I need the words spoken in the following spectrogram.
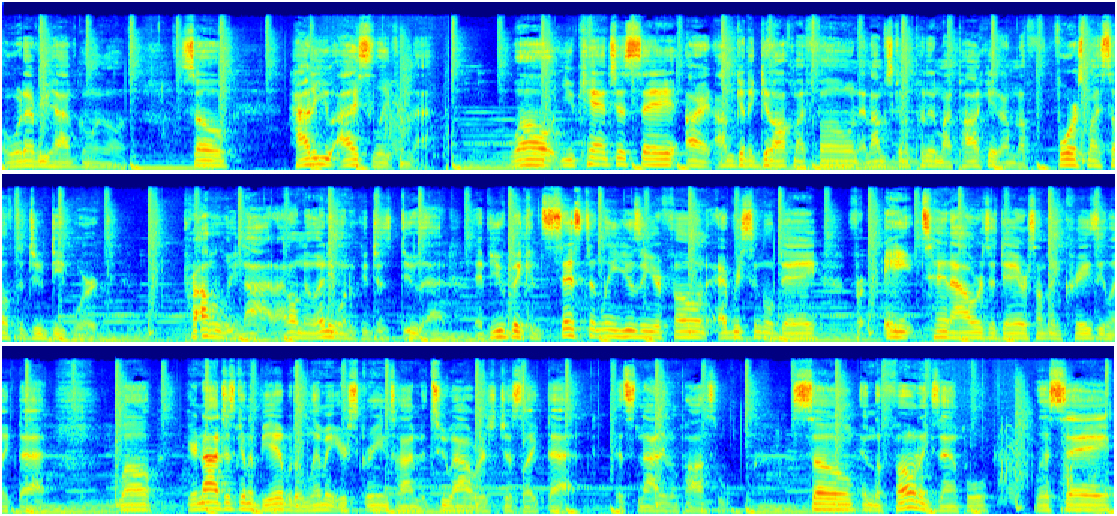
or whatever you have going on. So, how do you isolate from that? Well, you can't just say, all right, I'm gonna get off my phone and I'm just gonna put it in my pocket. I'm gonna force myself to do deep work. Probably not. I don't know anyone who could just do that. If you've been consistently using your phone every single day for eight, ten hours a day or something crazy like that, well, you're not just gonna be able to limit your screen time to two hours just like that. It's not even possible. So, in the phone example, let's say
